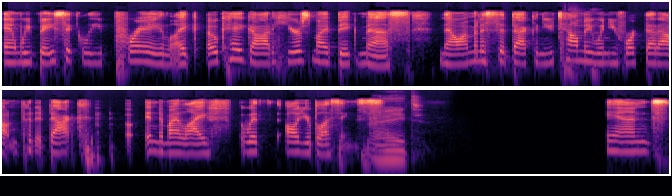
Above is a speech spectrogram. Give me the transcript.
and we basically pray like, okay, God, here's my big mess. Now I'm going to sit back and you tell me when you've worked that out and put it back uh, into my life with all your blessings. Right. And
